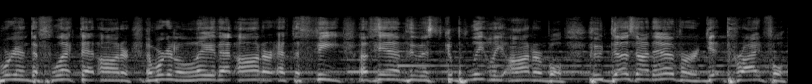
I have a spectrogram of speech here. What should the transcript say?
we're going to deflect that honor and we're going to lay that honor at the feet of Him who is completely honorable, who does not ever get prideful,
